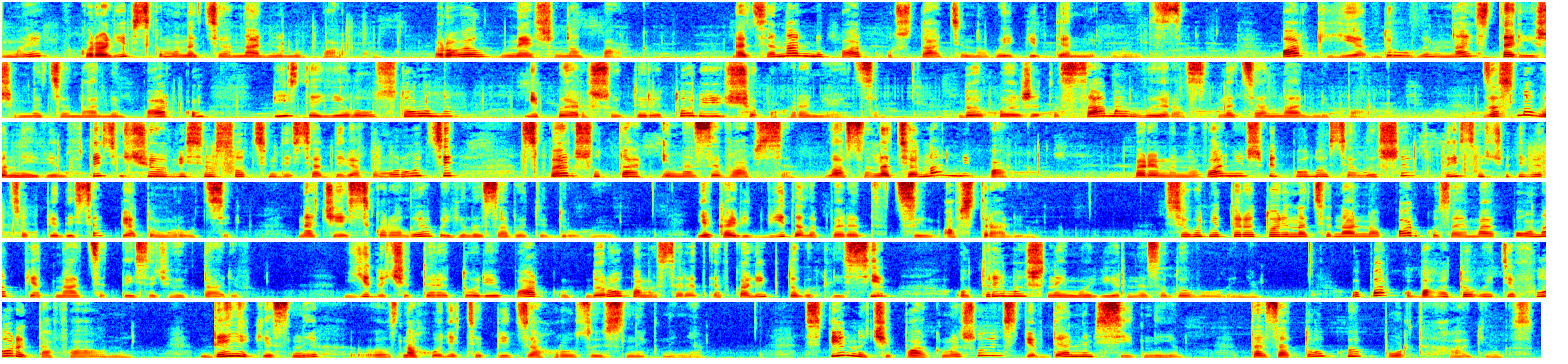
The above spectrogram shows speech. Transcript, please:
Ми в Королівському національному парку Royal National Park. Національний парк у штаті Новий Південний Уельс. Парк є другим найстарішим національним парком після Єлоустоуна і першою територією, що охороняється, до якої жито саме вираз Національний парк. Заснований він в 1879 році спершу так і називався власне Національний парк. Перейменування ж відбулося лише в 1955 році на честь королеви Єлизавети II, яка відвідала перед цим Австралію. Сьогодні територія національного парку займає понад 15 тисяч гектарів. Їдучи територію парку дорогами серед евкаліптових лісів, отримуєш неймовірне задоволення. У парку багато видів флори та фауни. Деякі з них е, знаходяться під загрозою зникнення. З півночі парк межує з південним Сіднеєм та затокою Порт Хагінгс.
